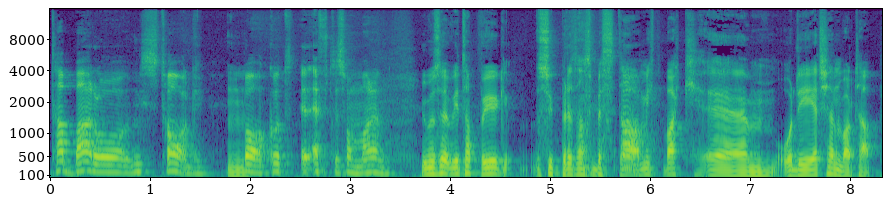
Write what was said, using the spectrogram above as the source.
tabbar och misstag Mm. bakåt efter sommaren. Jo men så, vi tappar ju Superettans bästa Ja. mittback ehm, och det är ett kännbart tapp.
